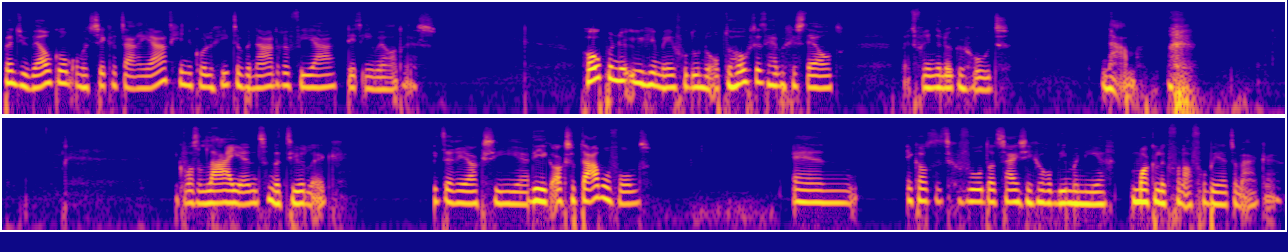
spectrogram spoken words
bent u welkom om het secretariaat gynaecologie te benaderen via dit e-mailadres. Hopende u hiermee voldoende op de hoogte te hebben gesteld, met vriendelijke groet, naam. ik was laaiend natuurlijk. Niet een reactie eh, die ik acceptabel vond. En ik had het gevoel dat zij zich er op die manier makkelijk vanaf probeerde te maken.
